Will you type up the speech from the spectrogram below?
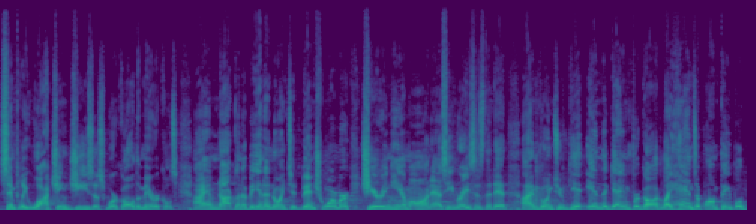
simply watching Jesus work all the miracles. I am not going to be an anointed bench warmer cheering him on as he raises the dead. I'm going to get in the game for God, lay hands upon people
